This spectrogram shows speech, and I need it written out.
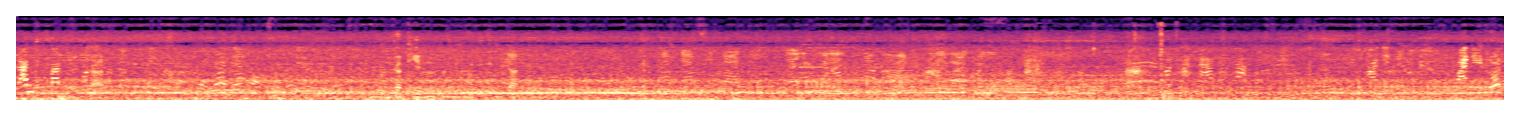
หลานบัดนี้มันกระถินจัดบัดนี้รถ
